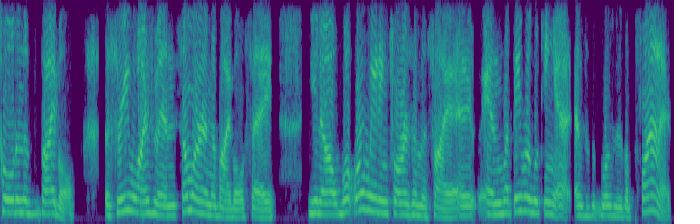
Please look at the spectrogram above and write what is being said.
told in the Bible. The three wise men, somewhere in the Bible, say, you know, what we're waiting for is a Messiah, and, and what they were looking at as was the planets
